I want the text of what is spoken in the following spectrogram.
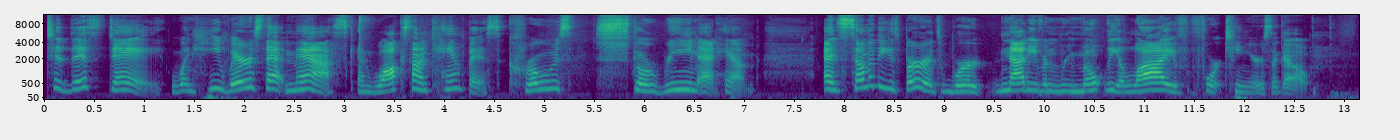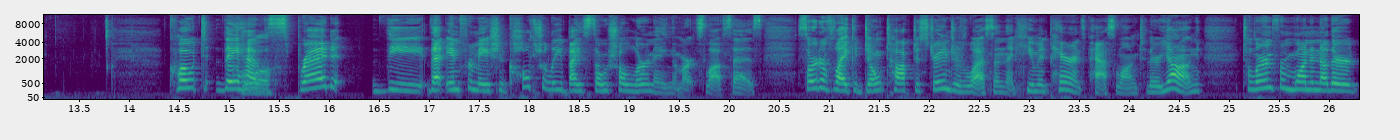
To this day, when he wears that mask and walks on campus, crows scream at him. And some of these birds were not even remotely alive 14 years ago. Quote, they Cool. have spread the that information culturally by social learning, Marzluff says. Sort of like don't talk to strangers lesson that human parents pass along to their young. To learn from one another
